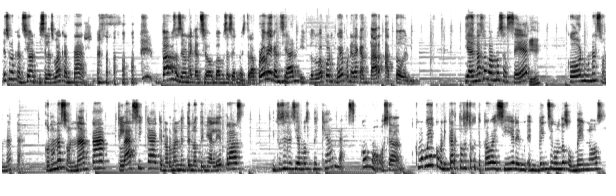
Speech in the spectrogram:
es una canción y se las voy a cantar. vamos a hacer una canción, vamos a hacer nuestra propia canción y los voy a, voy a, poner a cantar a todo el mundo. Y además lo vamos a hacer ¿Y? con una sonata, con una sonata clásica que normalmente no tenía letras. Entonces decíamos, ¿de qué hablas? ¿Cómo? O sea, ¿cómo voy a comunicar todo esto que te acabo de decir en, en 20 segundos o menos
